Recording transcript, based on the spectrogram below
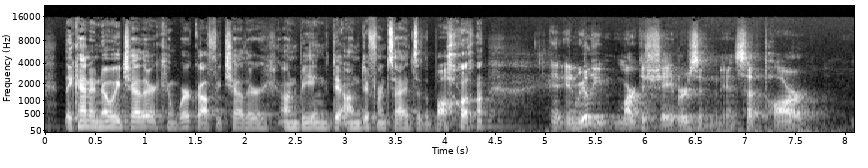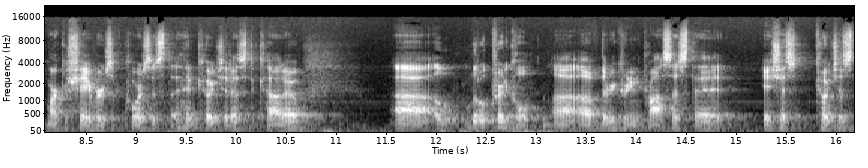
they kind of know each other, can work off each other on being di- on different sides of the ball. and, and, really, Marcus Shavers and, and, Seth Parr. Marcus Shavers, of course, is the head coach at Estacado. Uh, a little critical uh, of the recruiting process that it's just coaches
